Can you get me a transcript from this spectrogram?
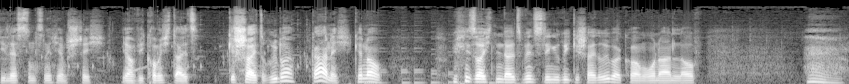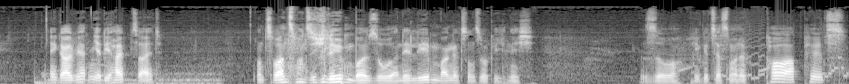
Die lässt uns nicht im Stich. Ja, wie komme ich da jetzt gescheit rüber? Gar nicht, genau. Wie soll ich denn da als Winzling gescheit rüberkommen ohne Anlauf? Egal, wir hatten ja die Halbzeit. Und 22 Leben mal so. An den Leben mangelt es uns wirklich nicht. So, hier gibt es erstmal eine Power-Pilz.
